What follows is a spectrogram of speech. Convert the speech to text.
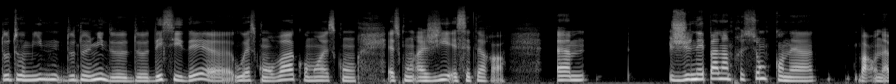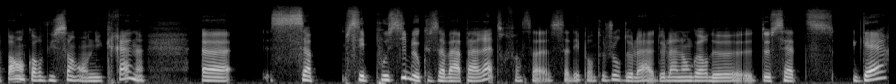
d'autonomie, de, décider euh, où est-ce qu'on va, comment est-ce qu'on est qu'on agit, etc. Euh, je n'ai pas l'impression qu'on a, bah, on n'a pas encore vu ça en Ukraine. Euh, ça c'est possible que ça va apparaître. Enfin, ça, ça, dépend toujours de la, de la longueur de, de cette guerre.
